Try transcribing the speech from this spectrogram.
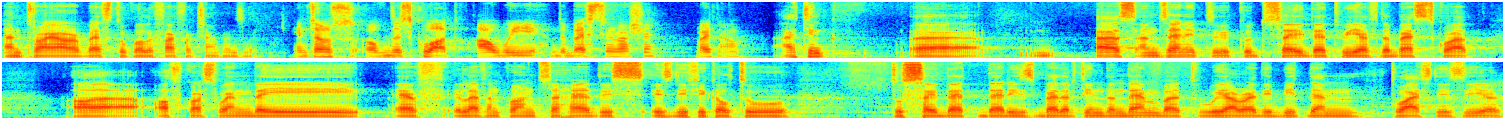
and try our best to qualify for Champions League. In terms of the squad, are we the best in Russia right now? I think uh, us and Zenit could say that we have the best squad. Uh, of course, when they have 11 points ahead, it's, it's difficult to to say that there is better team than them. But we already beat them twice this year.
